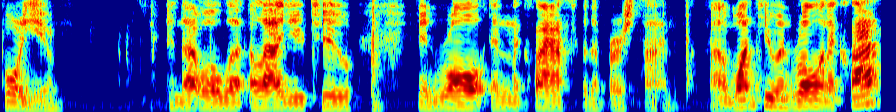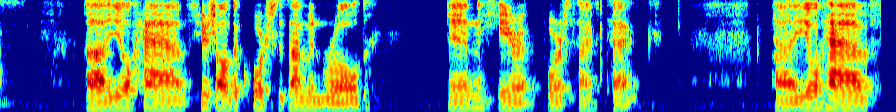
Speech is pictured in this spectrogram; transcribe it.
for you. And that will allow you to enroll in the class for the first time. Uh, once you enroll in a class, uh, you'll have, here's all the courses I'm enrolled in here at Forsyth Tech uh, you'll have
